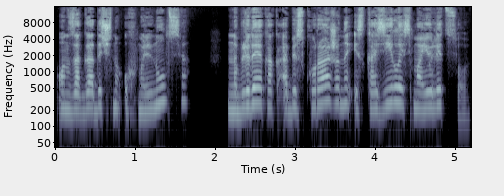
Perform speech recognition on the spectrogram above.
он загадочно ухмыльнулся, наблюдая, как обескураженно исказилось мое лицо.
